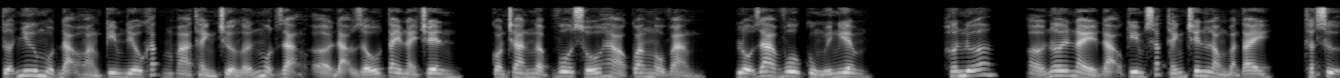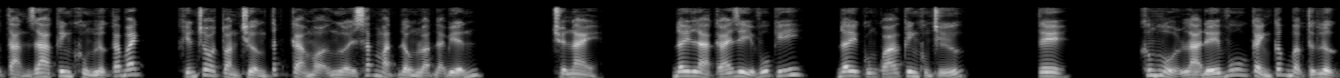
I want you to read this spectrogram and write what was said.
tựa như một đạo hoàng kim điêu khắc mà thành trưởng ấn một dạng ở đạo dấu tay này trên, còn tràn ngập vô số hào quang màu vàng, lộ ra vô cùng uy nghiêm. Hơn nữa, ở nơi này đạo kim sắc thánh trên lòng bàn tay, thật sự tản ra kinh khủng lực các bách, khiến cho toàn trường tất cả mọi người sắc mặt đồng loạt đại biến. Chuyện này, đây là cái gì vũ kỹ, đây cũng quá kinh khủng chứ. T. Không hổ là đế vũ cảnh cấp bậc thực lực,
